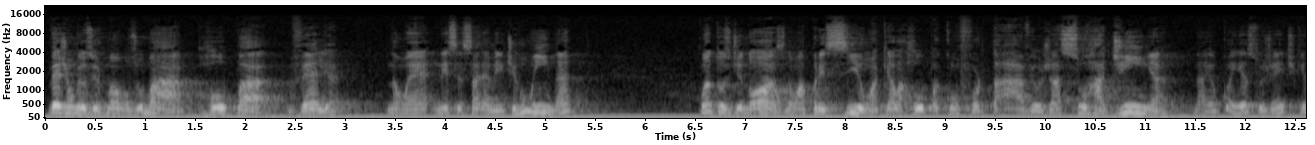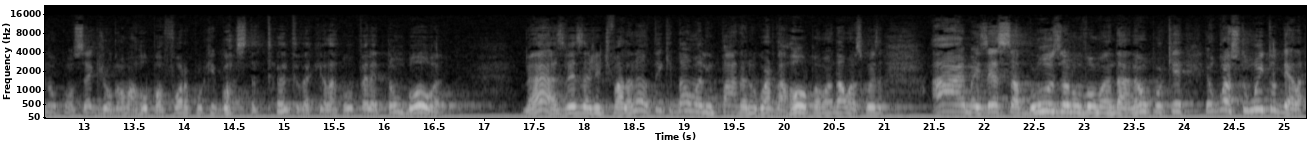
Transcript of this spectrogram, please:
Vejam, meus irmãos, uma roupa velha não é necessariamente ruim, né? Quantos de nós não apreciam aquela roupa confortável, já surradinha? Né? Eu conheço gente que não consegue jogar uma roupa fora porque gosta tanto daquela roupa, ela é tão boa. Né? Às vezes a gente fala, não, tem que dar uma limpada no guarda-roupa, mandar umas coisas. Ai, mas essa blusa eu não vou mandar não, porque eu gosto muito dela.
